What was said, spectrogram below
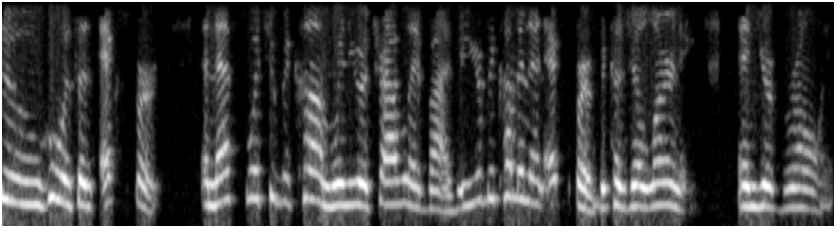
to who is an expert. And that's what you become when you're a travel advisor. You're becoming an expert because you're learning and you're growing.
